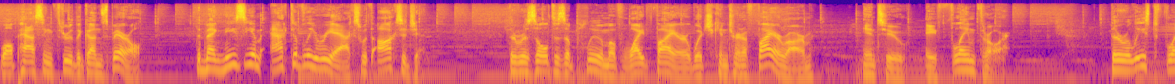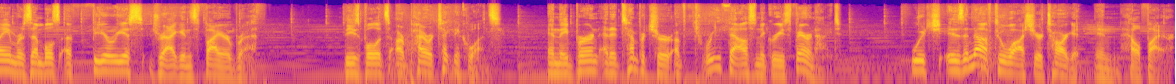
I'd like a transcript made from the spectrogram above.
while passing through the gun's barrel, the magnesium actively reacts with oxygen. The result is a plume of white fire which can turn a firearm into a flamethrower. The released flame resembles a furious dragon's fire breath. These bullets are pyrotechnic ones, and they burn at a temperature of 3000 degrees Fahrenheit, which is enough to wash your target in hellfire.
